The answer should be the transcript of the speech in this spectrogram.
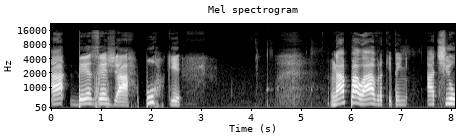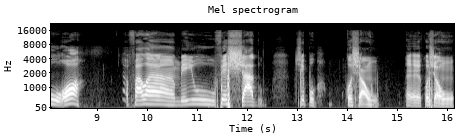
a desejar, porque na palavra que tem a tio O fala meio fechado. Tipo, colchão. É, colchão.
